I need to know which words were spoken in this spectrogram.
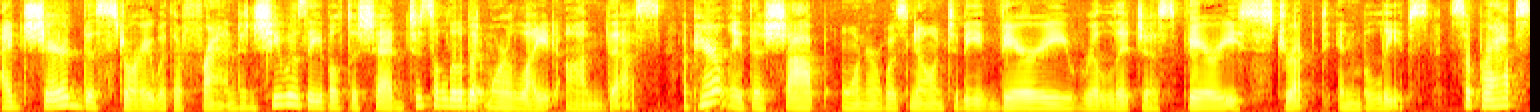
I'd shared this story with a friend, and she was able to shed just a little bit more light on this. Apparently, the shop owner was known to be very religious, very strict in beliefs, so perhaps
